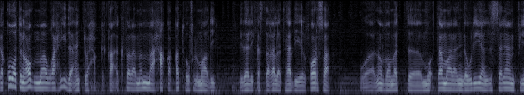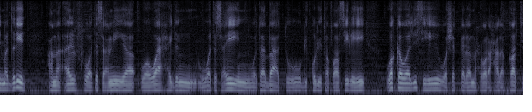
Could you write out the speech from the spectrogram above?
كقوة عظمى وحيدة أن تحقق أكثر مما حققته في الماضي. لذلك استغلت هذه الفرصة ونظمت مؤتمرا دوليا للسلام في مدريد عام 1991 وتابعته بكل تفاصيله وكواليسه وشكل محور حلقات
